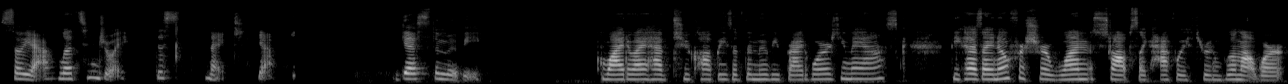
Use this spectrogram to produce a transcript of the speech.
So yeah, let's enjoy this night. Yeah. Guess the movie. Why do I have two copies of the movie Bride Wars, you may ask? Because I know for sure one stops like halfway through and will not work,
